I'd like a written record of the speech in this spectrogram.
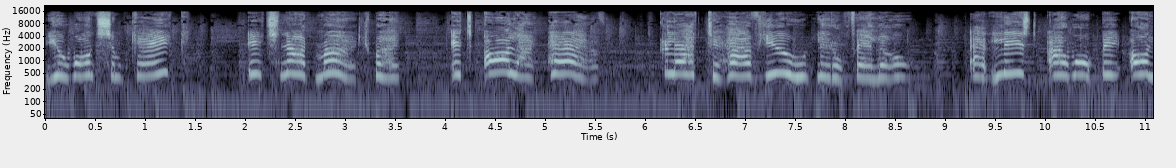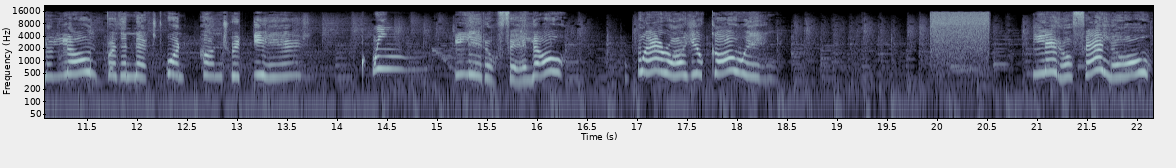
You want some cake? It's not much, but it's all I have. Glad to have you, little fellow. At least I won't be all alone for the next 100 years. Little fellow, where are you going? Little fellow,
